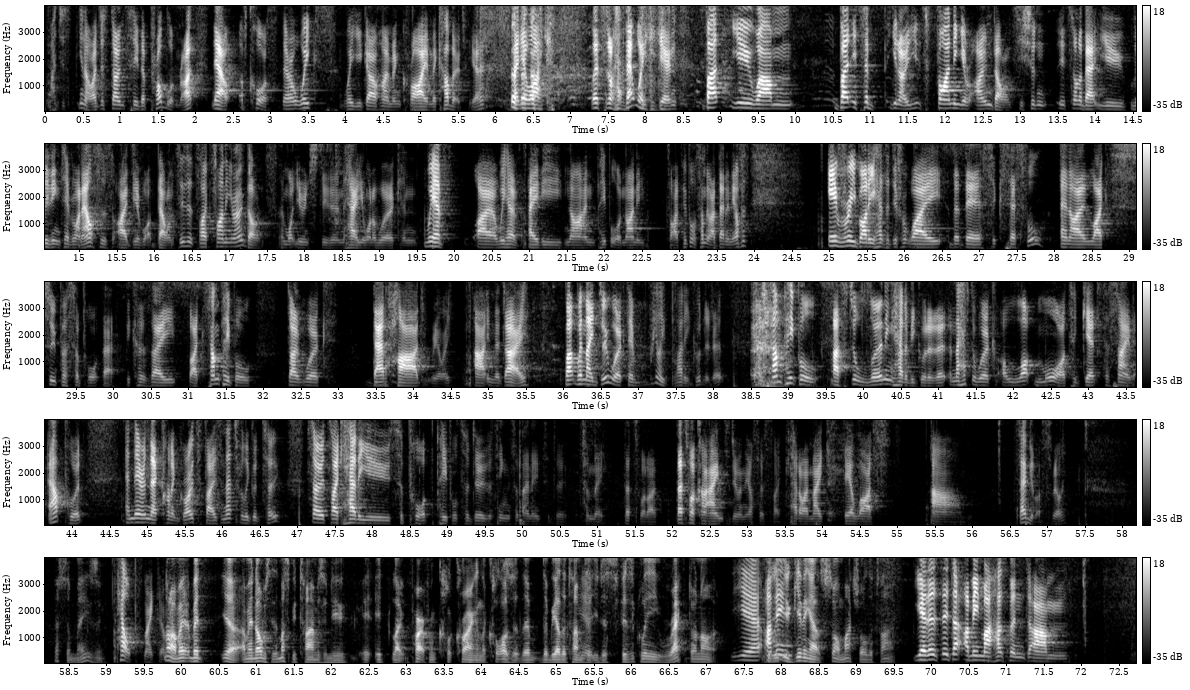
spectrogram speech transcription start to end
I just, you know, I just don't see the problem, right? Now, of course, there are weeks where you go home and cry in the cupboard, yeah, and you're like, let's not have that week again. But you, um, but it's a, you know, it's finding your own balance. You shouldn't. It's not about you living to everyone else's idea of what balance is. It's like finding your own balance and what you're interested in and how you want to work. And we have, we have 89 people or 95 people or something like that in the office. Everybody has a different way that they're successful, and I like super support that because they like some people don't work that hard really uh, in the day, but when they do work, they're really bloody good at it. And some people are still learning how to be good at it, and they have to work a lot more to get the same output. And they're in that kind of growth phase, and that's really good too. So it's like, how do you support the people to do the things that they need to do? For me, that's what I that's what I kind of aim to do in the office. Like, how do I make their life um, fabulous, really? That's amazing. Help make their no, life. No, but yeah, I mean, obviously there must be times when you, it, it like apart from cl- crying in the closet, there there'll be other times yeah. that you're just physically wrecked or not. Yeah, I mean, you're giving out so much all the time. Yeah, there's, there's, I mean, my husband um,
